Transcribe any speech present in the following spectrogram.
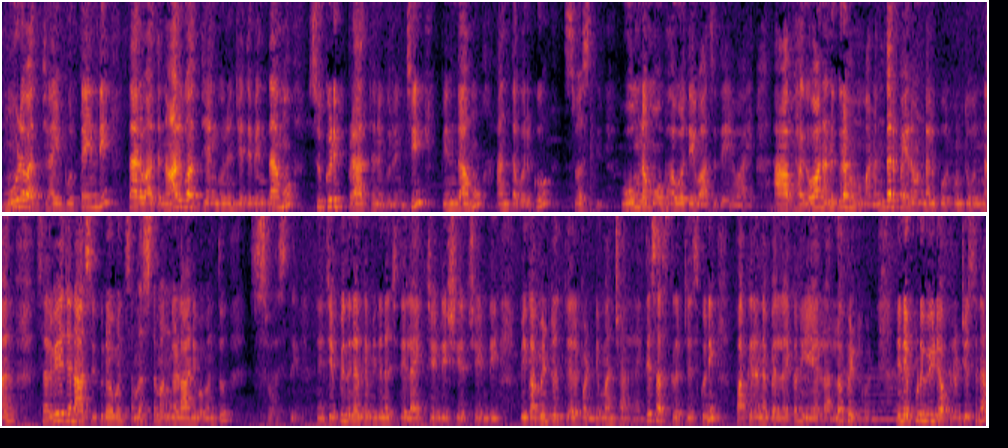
మూడవ అధ్యాయం పూర్తయింది. తర్వాత నాలుగో అధ్యాయం గురించి అయితే విందాము. సుకుడి ప్రార్థన గురించి విందాము. అంతవరకు స్వస్తి. ఓం నమో భగవతే వాసుదేవాయ. ఆ భగవాన్ అనుగ్రహము మనందరిపైన ఉండాలని కోరుకుంటూ ఉన్నాను. సర్వే జనా సుఖినోవంతు సమస్త మంగళాని భవంతు స్వస్తి. నేను చెప్పింది కనుక మీకు నచ్చితే లైక్ చేయండి షేర్ చేయండి. మీ కమెంట్లు తెలపండి. మన ఛానల్ అయితే సబ్స్క్రైబ్ చేసుకుని పక్కన ఉన్న బెల్ ఐకాన్ ఏఎల్ఆర్లో పెట్టుకోండి. నేను ఎప్పుడు వీడియో అప్లోడ్ చేసినా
